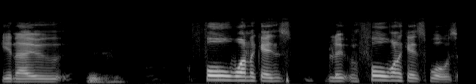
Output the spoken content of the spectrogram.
You know, mm-hmm. 4 1 against Luton, 4 1 against Wolves,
